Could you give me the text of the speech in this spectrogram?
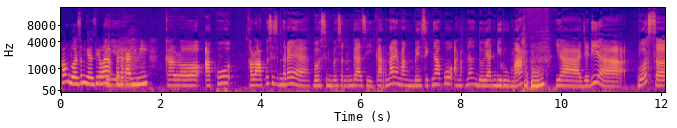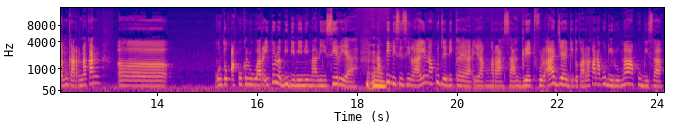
Kamu bosen gak sih lah Iya. ppkm ini? Kalau aku kalau aku sih sebenarnya ya bosen-bosen enggak sih karena emang basicnya aku anaknya doyan di rumah Mm-mm. ya jadi ya bosen karena kan eh untuk aku keluar itu lebih diminimalisir ya. Tapi di sisi lain aku jadi kayak yang ngerasa grateful aja gitu. Karena kan aku di rumah aku bisa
